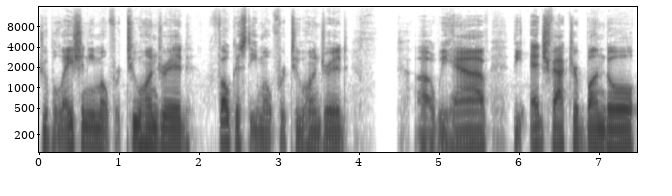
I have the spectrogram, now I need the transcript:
Jubilation emote for 200, Focused emote for 200. Uh, we have the Edge Factor bundle,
